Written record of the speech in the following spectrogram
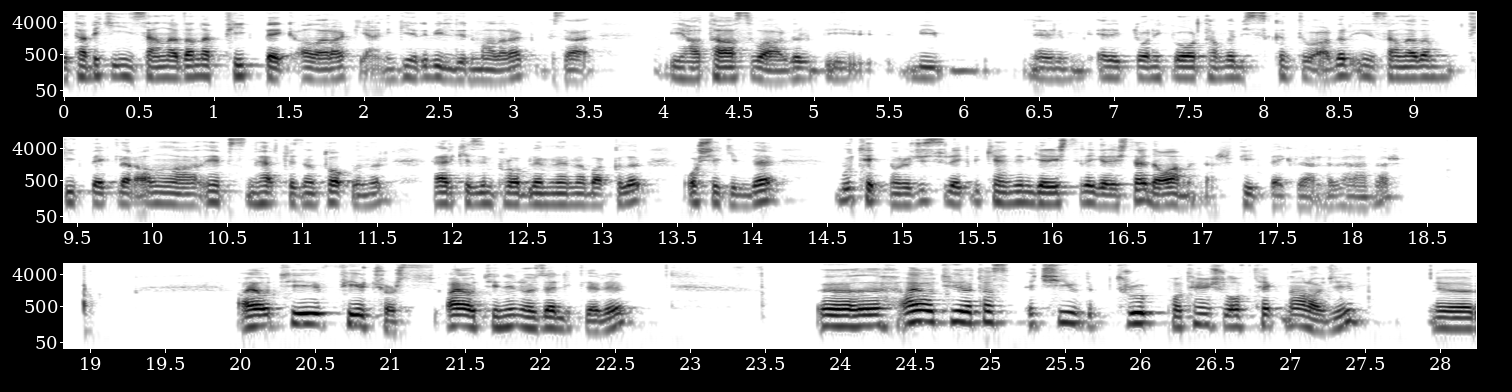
ve tabii ki insanlardan da feedback alarak yani geri bildirim alarak mesela bir hatası vardır, bir, bir ne bileyim elektronik bir ortamda bir sıkıntı vardır. İnsanlardan feedbackler alınır, hepsinin herkesten toplanır. Herkesin problemlerine bakılır. O şekilde bu teknoloji sürekli kendini geliştire geliştire devam eder feedbacklerle beraber. IoT features, IoT'nin özellikleri. Ee, IoT let us achieve the true potential of technology. Ee,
